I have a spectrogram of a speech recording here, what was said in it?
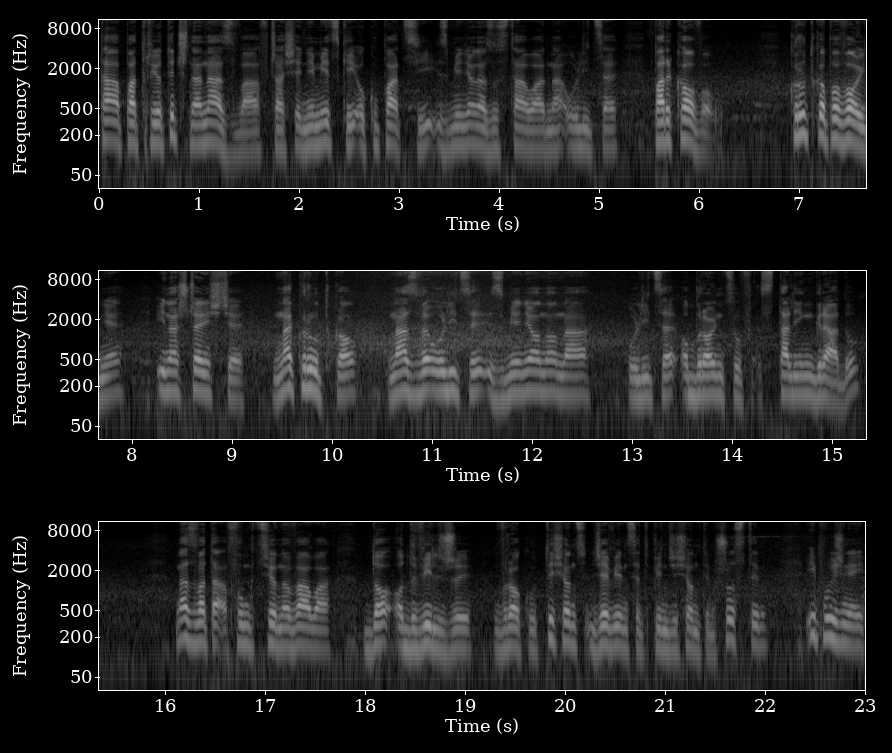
Ta patriotyczna nazwa w czasie niemieckiej okupacji zmieniona została na ulicę Parkową. Krótko po wojnie i na szczęście na krótko nazwę ulicy zmieniono na ulicę Obrońców Stalingradu. Nazwa ta funkcjonowała do odwilży w roku 1956 i później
